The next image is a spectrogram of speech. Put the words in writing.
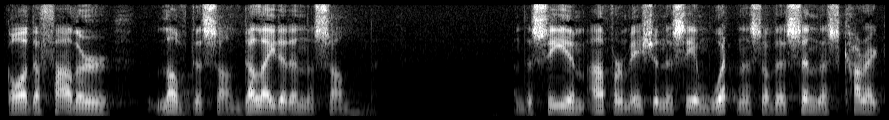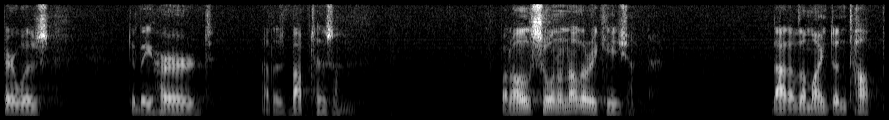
God the Father loved the Son, delighted in the Son. And the same affirmation, the same witness of this sinless character was to be heard at his baptism. But also on another occasion, that of the mountain top,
